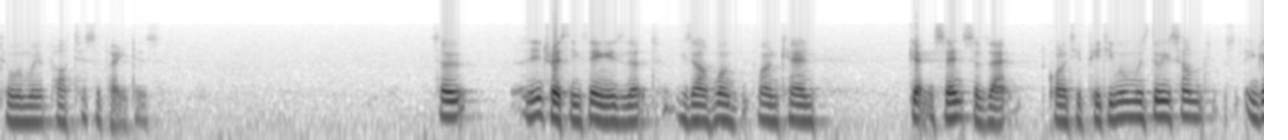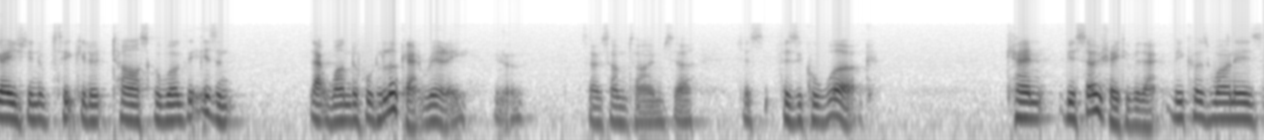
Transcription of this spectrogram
to when we're participators. So, an interesting thing is that, for example, one, one can get a sense of that quality of piti when one doing some engaged in a particular task or work that isn't that wonderful to look at, really. You know, so sometimes uh, just physical work can be associated with that because one is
